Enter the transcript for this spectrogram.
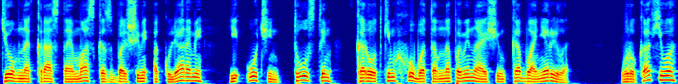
темно-красная маска с большими окулярами и очень толстым, коротким хоботом, напоминающим кабане рыло. В руках его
